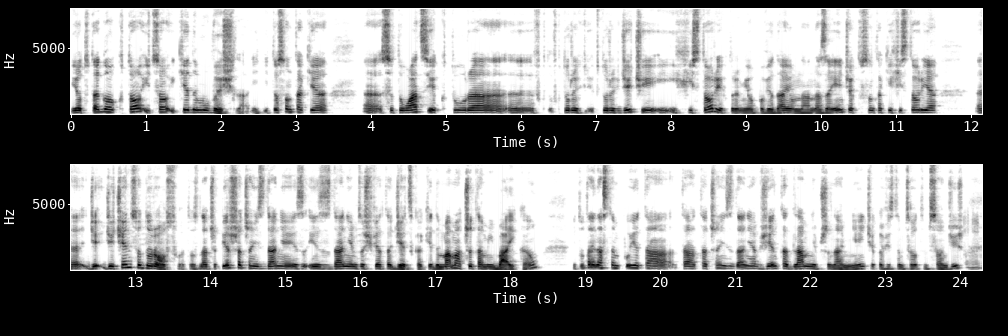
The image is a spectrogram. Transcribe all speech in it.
i od tego, kto i co i kiedy mu wyśle. I, i to są takie sytuacje, które, e, w, których, w których dzieci i ich historie, które mi opowiadają na, na zajęciach, to są takie historie e, dzie, dziecięco-dorosłe. To znaczy, pierwsza część zdania jest, jest zdaniem ze świata dziecka, kiedy mama czyta mi bajkę. I tutaj następuje ta, ta, ta część zdania wzięta dla mnie przynajmniej, ciekaw jestem, co o tym sądzisz, mhm.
